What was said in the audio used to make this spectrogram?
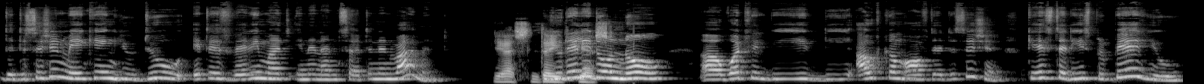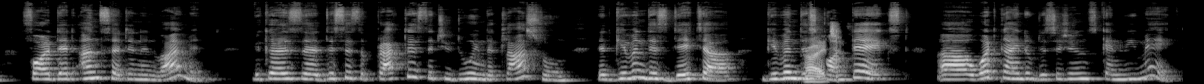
the decision making you do, it is very much in an uncertain environment. Yes, indeed. You really yes. don't know uh, what will be the outcome of that decision. Case studies prepare you for that uncertain environment because uh, this is the practice that you do in the classroom that given this data given this right. context, uh, what kind of decisions can we make?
